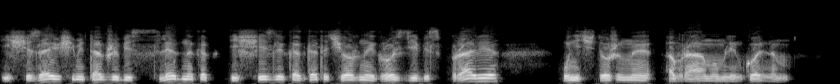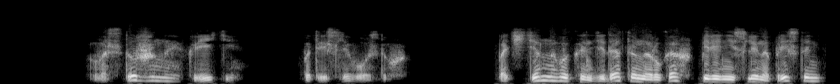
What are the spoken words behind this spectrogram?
исчезающими так же бесследно, как исчезли когда-то черные грозди бесправия, уничтоженные Авраамом Линкольном. Восторженные крики, потрясли воздух. Почтенного кандидата на руках перенесли на пристань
